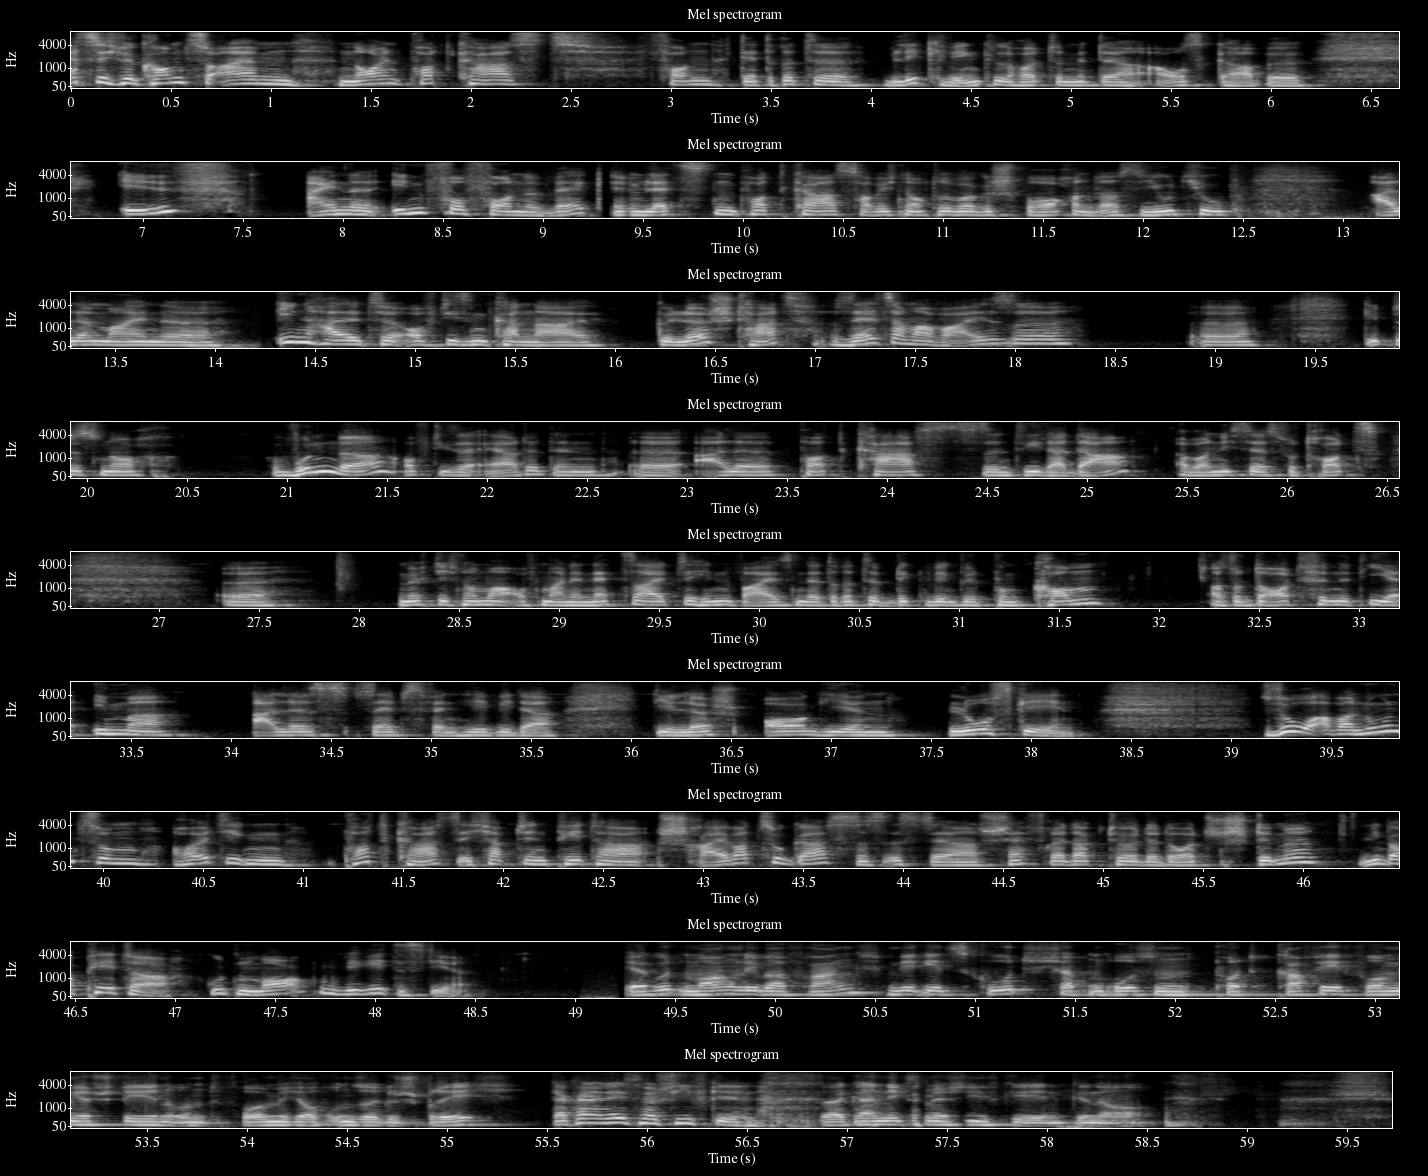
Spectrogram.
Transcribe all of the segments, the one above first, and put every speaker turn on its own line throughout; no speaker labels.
Herzlich willkommen zu einem neuen Podcast von Der dritte Blickwinkel. Heute mit der Ausgabe 11. Eine Info vorneweg. Im letzten Podcast habe ich noch darüber gesprochen, dass YouTube alle meine Inhalte auf diesem Kanal gelöscht hat. Seltsamerweise äh, gibt es noch Wunder auf dieser Erde, denn äh, alle Podcasts sind wieder da. Aber nichtsdestotrotz äh, möchte ich nochmal auf meine Netzseite hinweisen, der dritte Blickwinkel.com. Also dort findet ihr immer alles, selbst wenn hier wieder die Löschorgien losgehen. So, aber nun zum heutigen Podcast. Ich habe den Peter Schreiber zu Gast. Das ist der Chefredakteur der Deutschen Stimme. Lieber Peter, guten Morgen. Wie geht es dir?
Ja, guten Morgen, lieber Frank. Mir geht's gut. Ich habe einen großen Pott Kaffee vor mir stehen und freue mich auf unser Gespräch.
Da kann ja nichts mehr schiefgehen.
Da kann nichts mehr schiefgehen, genau.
